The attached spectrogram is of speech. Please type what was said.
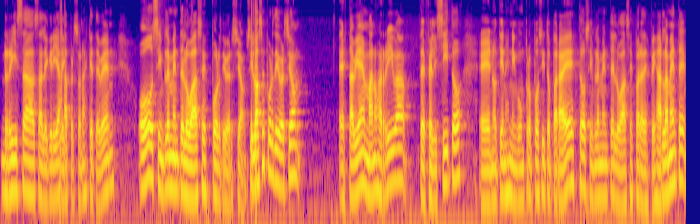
risas, alegrías a las personas que te ven? ¿O simplemente lo haces por diversión? Si lo haces por diversión, está bien, manos arriba, te felicito. Eh, no tienes ningún propósito para esto, simplemente lo haces para despejar la mente,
